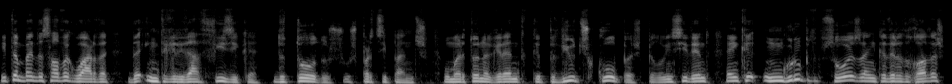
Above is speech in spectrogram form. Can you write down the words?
e também da salvaguarda da integridade física de todos os participantes. O Maratona garante que pediu desculpas pelo incidente em que um grupo de pessoas em cadeira de rodas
